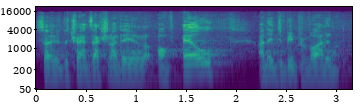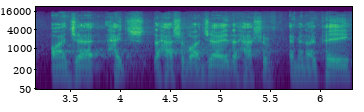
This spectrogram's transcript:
So the transaction ID of L, I need to be provided IJ, H, the hash of IJ, the hash of MNOP,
